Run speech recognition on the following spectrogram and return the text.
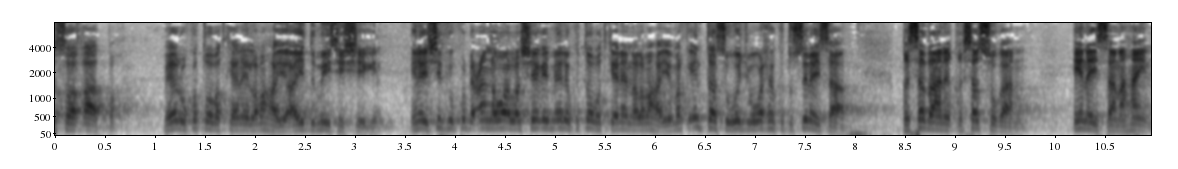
soo qaadba. Meeluu ku toobad keenay lama hayo. Ayaddu maysan sheegin. Inay shirki ku dhaceenna waa la sheegay meelay ku toobad keeneenna lama hayo. Marka intaasu wejba waxay ku tusinaysaa qisadaani qiso sugan inaysan ahayn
